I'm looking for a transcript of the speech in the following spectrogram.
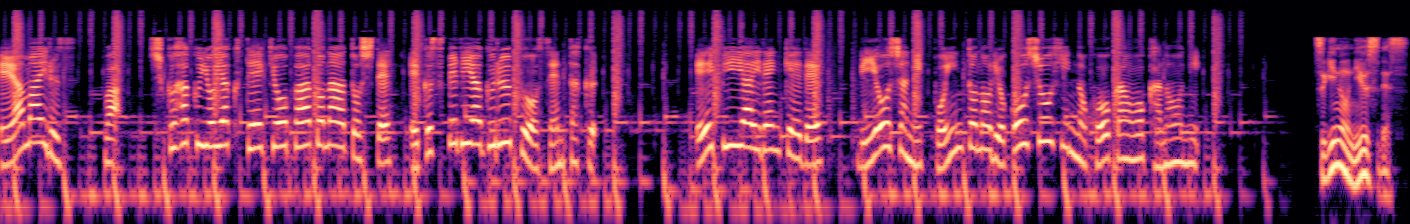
Miles は宿泊予約提供パートナーとして Expedia Group を選択。API 連携で利用者にポイントの旅行商品の交換を可能に。次のニュースです。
